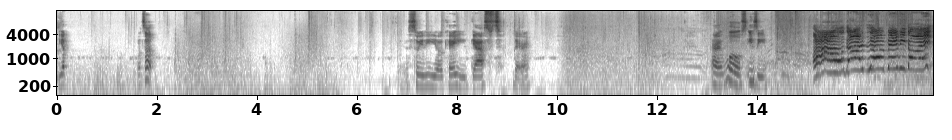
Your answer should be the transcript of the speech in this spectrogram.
Yep. What's up? Sweetie, you okay? You gasped there. Alright, wolves, easy. Oh god, yeah, baby die!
